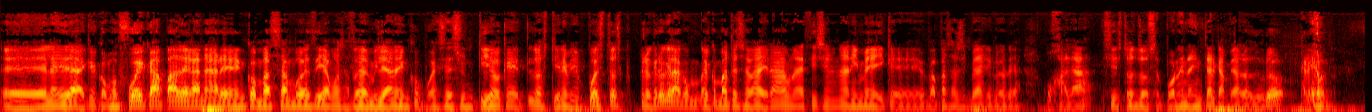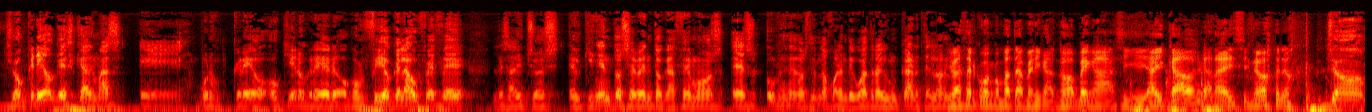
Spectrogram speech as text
eh, la idea de que como fue capaz de ganar en Combat Sambo, decíamos, a Fede Emelianenko, pues es un tío que los tiene bien puestos, pero creo que la el combate se va a ir a una decisión unánime y que va a pasar sin pena ni gloria. Ojalá, si estos dos se ponen a intercambiar lo duro, creo. Yo creo que es que además, eh, bueno, creo o quiero creer o confío que la UFC les ha dicho, es el 500 evento que hacemos, es UFC 244, hay un cartelón. Y va a hacer como en Combate América, ¿no? Venga, si hay caos, ganáis, si no, no. Yo,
